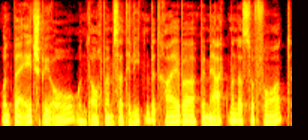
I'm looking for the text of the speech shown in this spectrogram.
Und bei HBO und auch beim Satellitenbetreiber bemerkt man das sofort.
